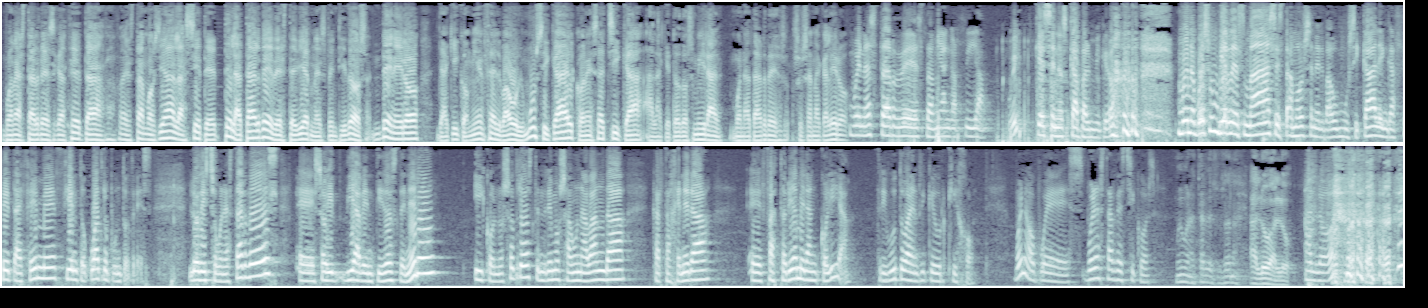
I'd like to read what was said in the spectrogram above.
Buenas tardes, Gaceta. Estamos ya a las 7 de la tarde de este viernes 22 de enero y aquí comienza el baúl musical con esa chica a la que todos miran. Buenas tardes, Susana Calero. Buenas tardes, Damián García. Uy, que se nos escapa el micro. bueno, pues un viernes más estamos en el baúl musical en Gaceta FM 104.3. Lo dicho, buenas tardes. Eh, soy día 22 de enero y con nosotros tendremos a una banda cartagenera, eh, Factoría Melancolía, tributo a Enrique Urquijo. Bueno, pues buenas tardes, chicos. Muy buenas tardes, Susana. Aló, aló. Aló.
